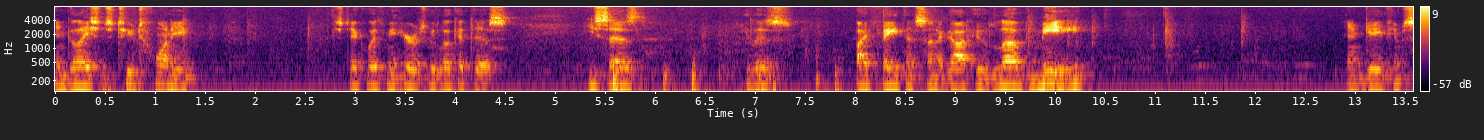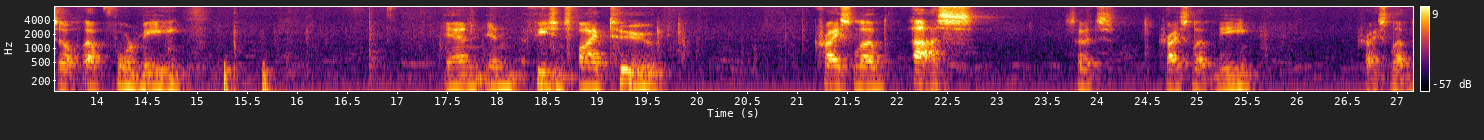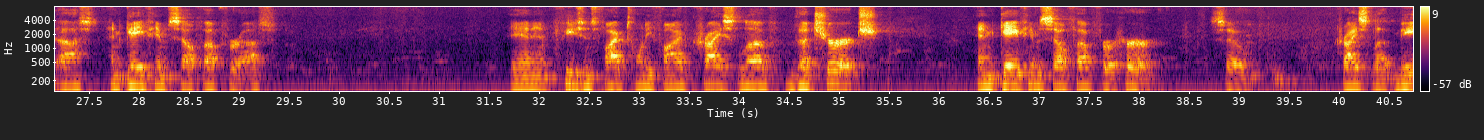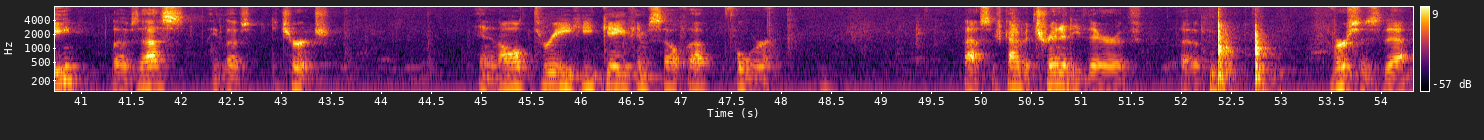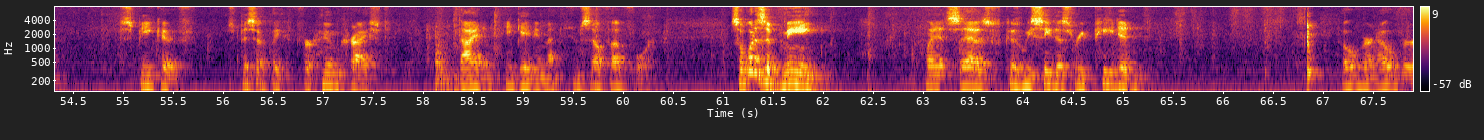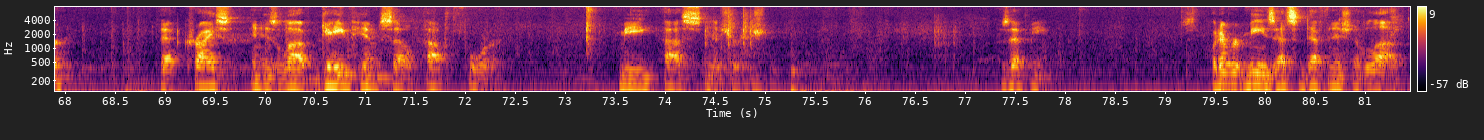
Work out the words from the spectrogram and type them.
in Galatians 2:20 stick with me here as we look at this. He says he lives by faith in the Son of God who loved me and gave himself up for me. And in Ephesians 5 2, Christ loved us. So it's Christ loved me, Christ loved us, and gave himself up for us. And in Ephesians 5:25, Christ loved the church and gave himself up for her. So Christ loved me, loves us, he loves the church. And in all three, he gave himself up for us. There's kind of a trinity there of, of verses that speak of specifically for whom Christ died and he gave him, himself up for. So, what does it mean when it says, because we see this repeated over and over, that Christ in his love gave himself up for me, us, and the church? What does that mean? Whatever it means, that's the definition of love.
